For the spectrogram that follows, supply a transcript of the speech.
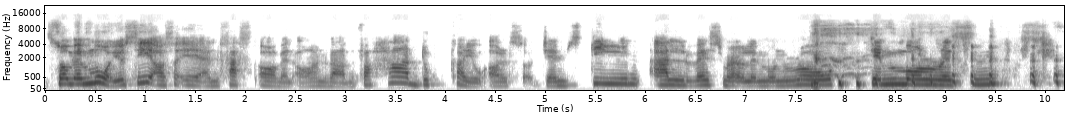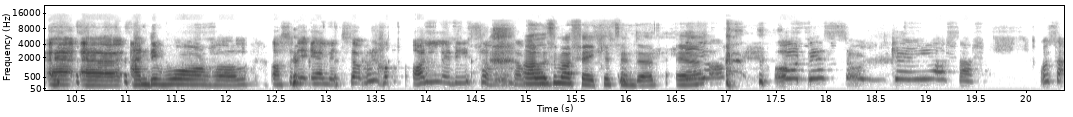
Som jeg må jo si altså, er en fest av en annen verden. For her dukker jo altså James Dean, Elvis, Marilyn Monroe, Jim Morrison, eh, eh, Andy Warhol Altså det er liksom alle de som liksom Alle som har faket sin død. Ja. Ja. Å, det er så gøy, altså. Og så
